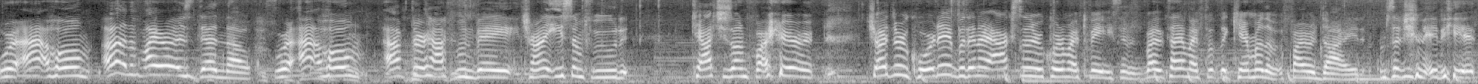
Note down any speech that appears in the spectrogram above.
We're at home. Ah, the fire is dead now. We're at home after Half Moon Bay, trying to eat some food. Catches on fire. Tried to record it, but then I accidentally recorded my face, and by the time I flipped the camera, the fire died. I'm such an idiot.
